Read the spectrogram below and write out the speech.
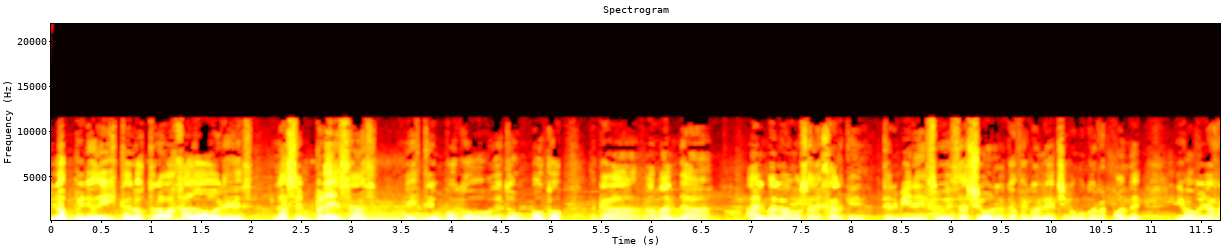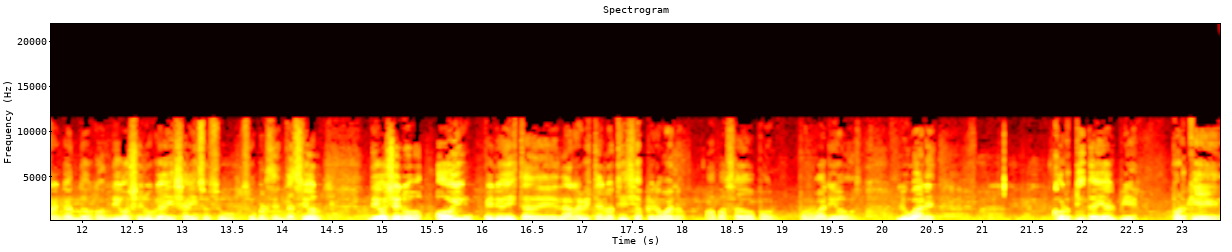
los periodistas, los trabajadores, las empresas, este, un poco de todo un poco. Acá Amanda Alma la vamos a dejar que termine su desayuno, el café con leche como corresponde, y vamos a ir arrancando con Diego Genú, que ahí ya hizo su, su presentación. Diego Genú, hoy periodista de la revista Noticias, pero bueno, ha pasado por, por varios lugares. Cortita y al pie. ¿Por qué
